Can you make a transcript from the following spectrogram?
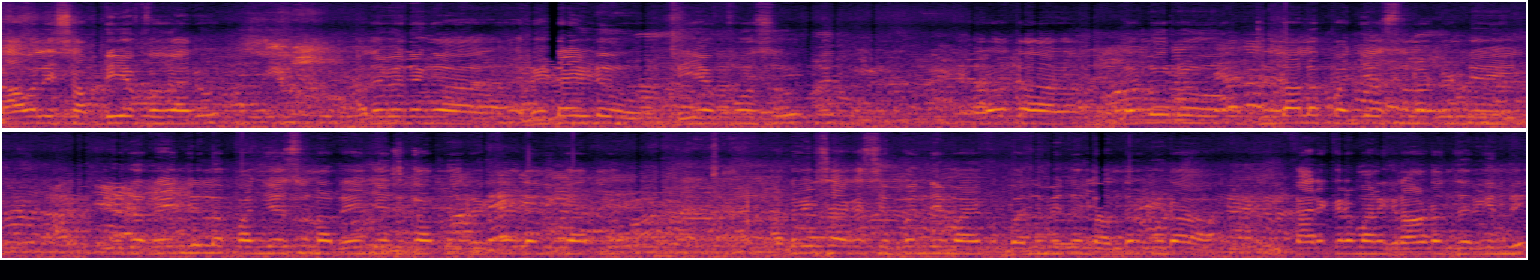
కావలి సబ్ డిఎఫ్ఓ గారు అదేవిధంగా రిటైర్డ్ డిఎఫ్ఓస్ తర్వాత నెల్లూరు జిల్లాలో పనిచేస్తున్నటువంటి వివిధ రేంజ్ల్లో పనిచేస్తున్న రేంజ్ అధికారులు రిటైర్డ్ అధికారులు అటవీ శాఖ సిబ్బంది మా యొక్క బంధుమిత్రులు అందరూ కూడా ఈ కార్యక్రమానికి రావడం జరిగింది.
